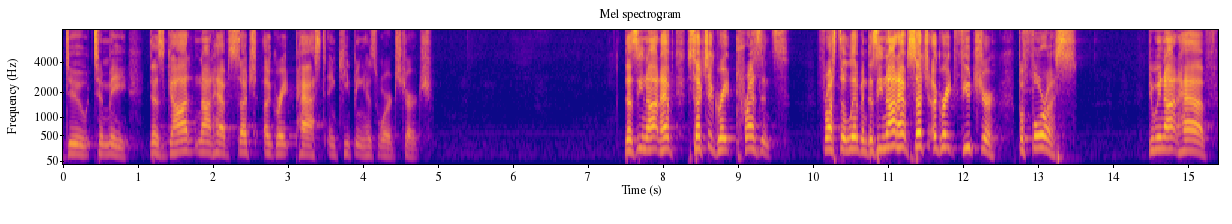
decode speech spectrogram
do to me? Does God not have such a great past in keeping his words, church? Does he not have such a great presence for us to live in? Does he not have such a great future before us? Do we not have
